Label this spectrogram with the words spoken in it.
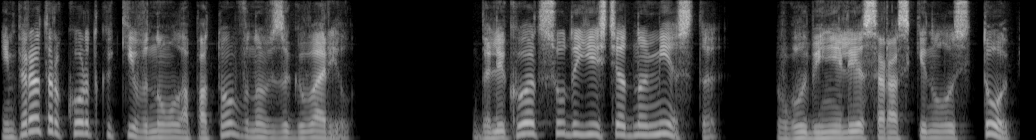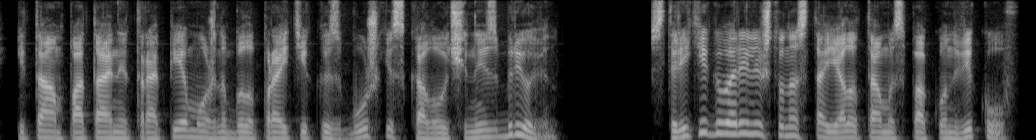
Император коротко кивнул, а потом вновь заговорил. «Далеко отсюда есть одно место. В глубине леса раскинулась топь, и там по тайной тропе можно было пройти к избушке, сколоченной из бревен. Старики говорили, что она стояла там испокон веков,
